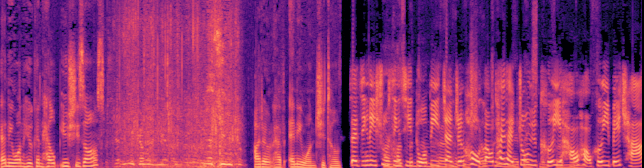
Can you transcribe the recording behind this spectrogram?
Anyone who can help you? She's asked. I don't have anyone, she tells. 在经历数星期躲避战争后，老太太终于可以好好喝一杯茶。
